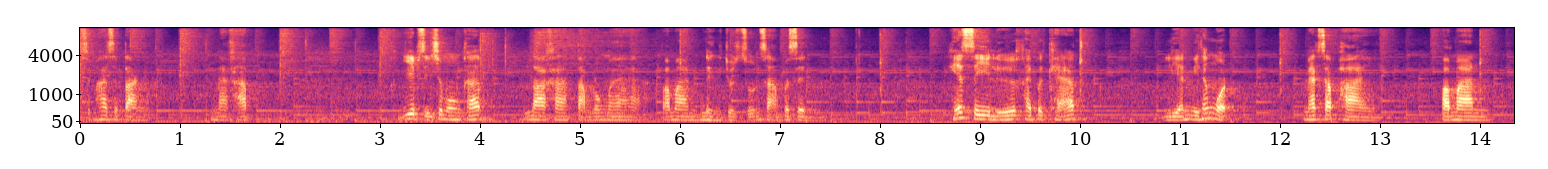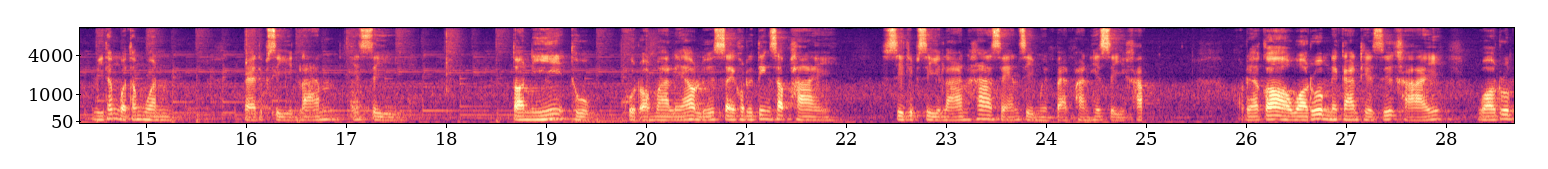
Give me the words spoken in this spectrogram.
85 สตางค์นะครับ 24 ชั่วโมงครับ ราคาต่ำลงมาประมาณ 1.03% HC หรือ Hypercash เหรียญมีทั้งหมด Max Supply ประมาณมีทั้งหมดทั้งมวล 84 ล้าน HC ตอนนี้ถูกขุดออกมาแล้วหรือ Circulating Supply 44 ล้าน 548,000 HC ครับ แล้วก็วอลุ่มในการเทรดซื้อขายวอลุ่ม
